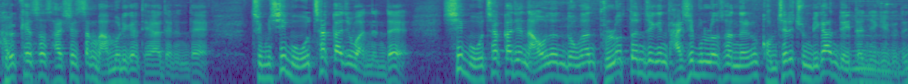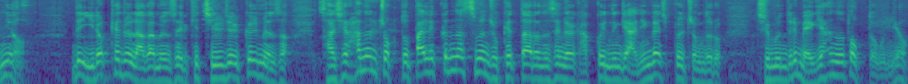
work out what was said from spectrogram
그렇게 해서 사실상 마무리가 돼야 되는데 지금 15차까지 왔는데 15차까지 나오는 동안 불렀던 증인 다시 불러서 한다는 건 검찰이 준비가 안 돼 있다는 얘기거든요. 근데 이렇게들 나가면서 이렇게 질질 끌면서 사실 하는 쪽도 빨리 끝났으면 좋겠다라는 생각을 갖고 있는 게 아닌가 싶을 정도로 질문들이 맥이 하나도 없더군요.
